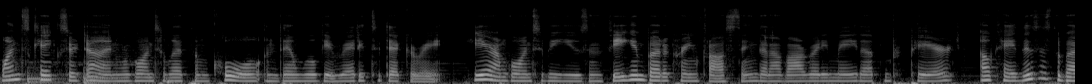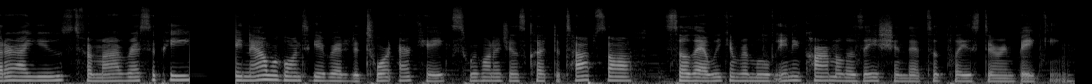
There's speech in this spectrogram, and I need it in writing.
Once cakes are done, we're going to let them cool and then we'll get ready to decorate. Here I'm going to be using vegan buttercream frosting that I've already made up and prepared. Okay, this is the butter I used for my recipe. Okay, now we're going to get ready to tort our cakes. We're going to just cut the tops off so that we can remove any caramelization that took place during baking.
